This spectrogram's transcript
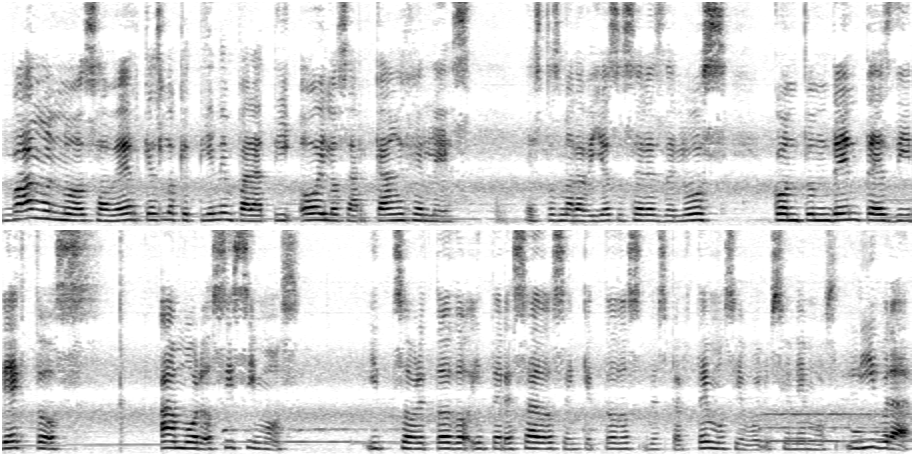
Vámonos a ver qué es lo que tienen para ti hoy los arcángeles estos maravillosos seres de luz, contundentes, directos, amorosísimos y sobre todo interesados en que todos despertemos y evolucionemos. Libra,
